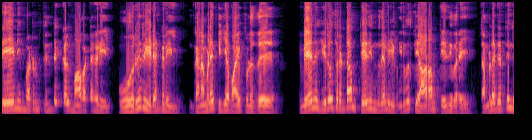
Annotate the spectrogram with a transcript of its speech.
தேனி மற்றும் திண்டுக்கல் மாவட்டங்களில் ஓரிரு இடங்களில் கனமழை பெய்ய வாய்ப்புள்ளது. மேலும் இருபத்தி இரண்டாம் தேதி முதல் இருபத்தி ஆறாம் தேதி வரை தமிழகத்தில்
